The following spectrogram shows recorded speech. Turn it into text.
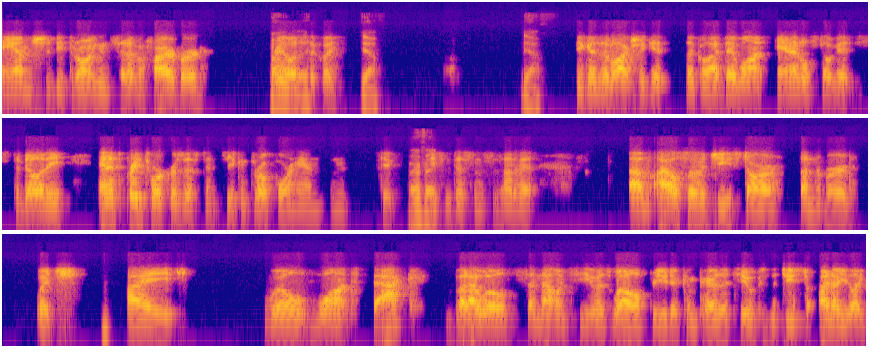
AMs should be throwing instead of a Firebird, Probably. realistically. Yeah. Yeah. Because it'll actually get the glide they want and it'll still get stability. And it's pretty torque resistant, so you can throw forehands and get Perfect. decent distances out of it. Um, I also have a G Star Thunderbird, which I will want back, but I will send that one to you as well for you to compare the two because the G Star. I know you like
